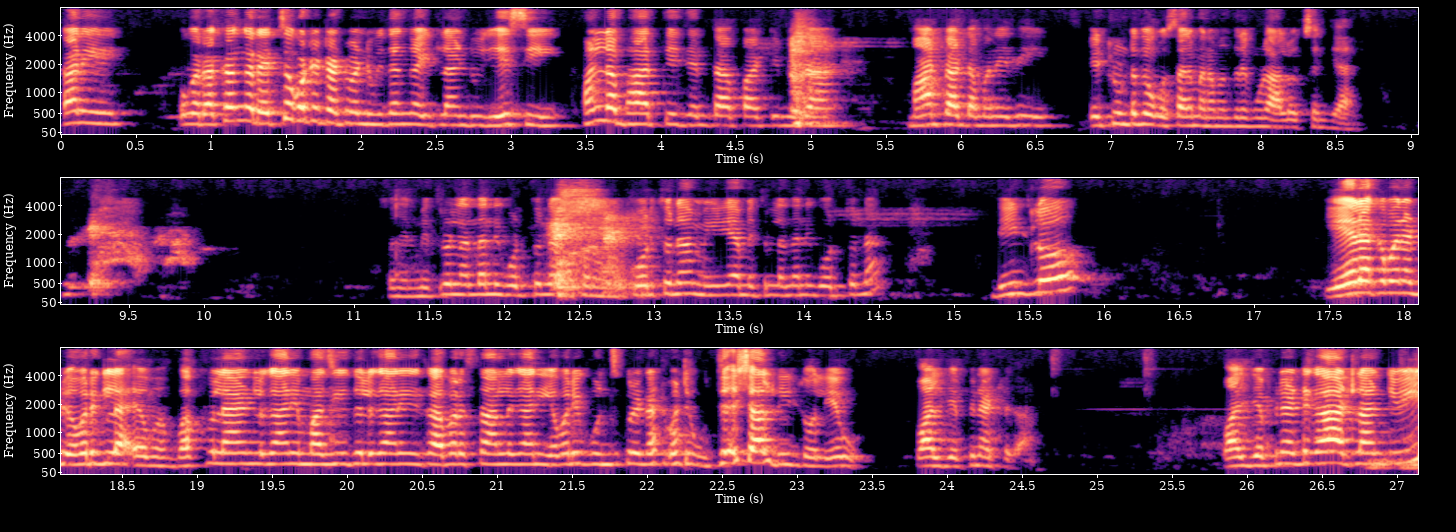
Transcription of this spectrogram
కానీ ఒక రకంగా రెచ్చగొట్టేటటువంటి విధంగా ఇట్లాంటివి చేసి మళ్ళీ భారతీయ జనతా పార్టీ మీద మాట్లాడటం అనేది ఎట్లుంటుందో ఒకసారి మనమందరం కూడా ఆలోచన చేయాలి. సో నేను మిత్రులందరినీ కొడుతున్నా కోరుతున్నా మీడియా మిత్రులందరినీ కోరుతున్నా దీంట్లో ఏ రకమైన ఎవరికి వక్ఫ్ ల్యాండ్లు కానీ మసీదులు కానీ కబరస్థాన్లు కానీ ఎవరికి గుంజుకునేటటువంటి ఉద్దేశాలు దీంట్లో లేవు. వాళ్ళు చెప్పినట్లుగా వాళ్ళు చెప్పినట్టుగా అట్లాంటివి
